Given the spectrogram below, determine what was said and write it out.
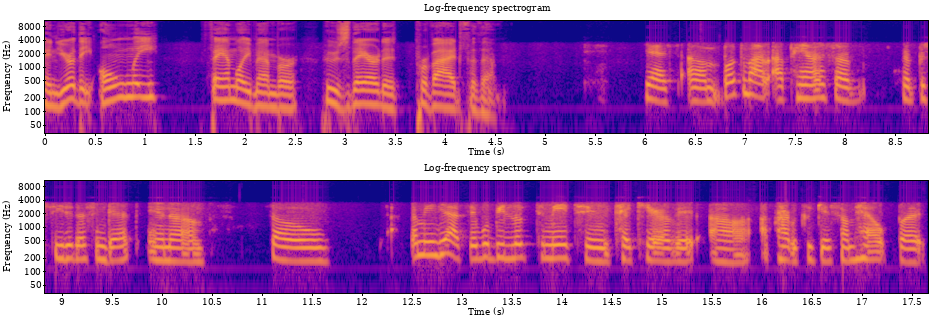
and you're the only family member who's there to provide for them. Yes, um, both of our, our parents are have preceded us in death, and um, so I mean, yes, it would be looked to me to take care of it. Uh, I probably could get some help, but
